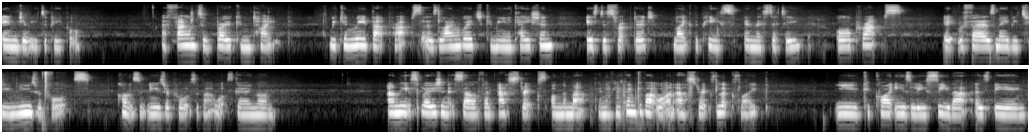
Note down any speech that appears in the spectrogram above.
injury to people. A fount of broken type we can read that perhaps as language communication is disrupted, like the peace in this city, or perhaps it refers maybe to news reports, constant news reports about what's going on. And the explosion itself, an asterisk on the map. And if you think about what an asterisk looks like, you could quite easily see that as being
